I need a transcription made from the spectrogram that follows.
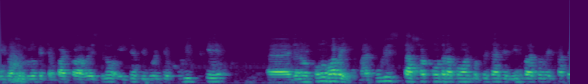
নির্বাচনগুলোকে টেম্পার্ড করা হয়েছিল, এইটার বিপরীতে পুলিশকে যেন কোনোভাবেই মানে পুলিশ তার সক্ষমতাটা প্রমাণ করতে চায় যে নির্বাচনের সাথে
